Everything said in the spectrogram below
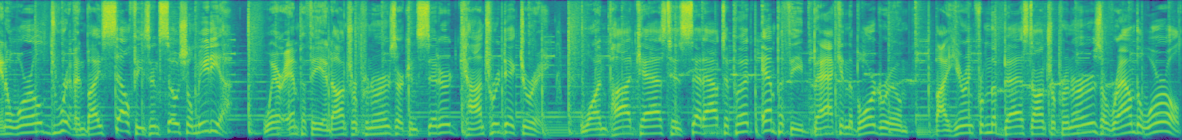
In a world driven by selfies and social media, where empathy and entrepreneurs are considered contradictory, one podcast has set out to put empathy back in the boardroom by hearing from the best entrepreneurs around the world.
